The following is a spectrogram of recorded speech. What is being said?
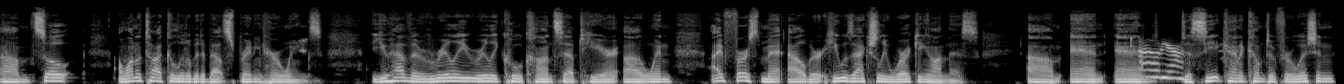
Um, so I want to talk a little bit about spreading her wings. You have a really, really cool concept here. Uh, when I first met Albert, he was actually working on this. Um, and, and Oh, yeah. to see it kind of come to fruition,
